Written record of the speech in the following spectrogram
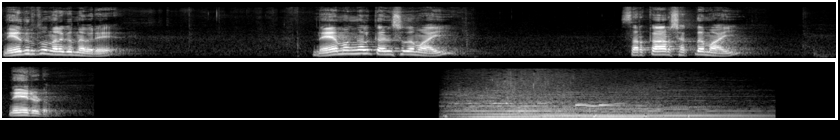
നേതൃത്വം നൽകുന്നവരെ നിയമങ്ങൾക്കനുസൃതമായി സർക്കാർ ശക്തമായി നേരിടും.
